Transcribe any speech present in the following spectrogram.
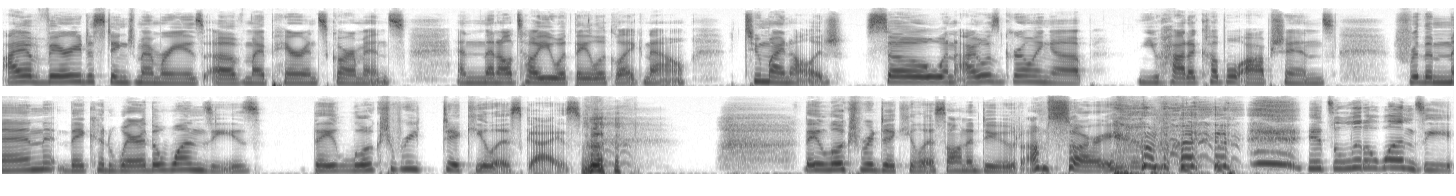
I have very distinct memories of my parents' garments, and then I'll tell you what they look like now, to my knowledge. So when I was growing up, you had a couple options. For the men, they could wear the onesies. They looked ridiculous, guys. they looked ridiculous on a dude. I'm sorry. but it's a little onesie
